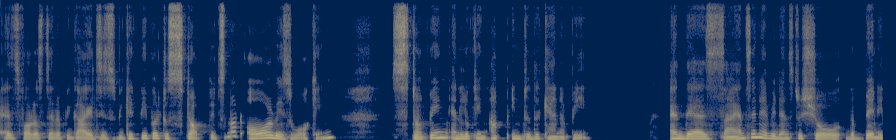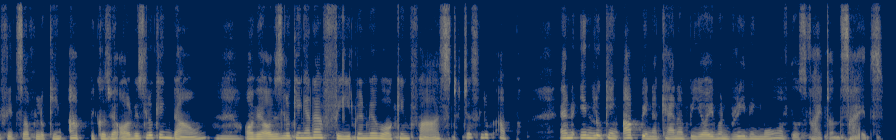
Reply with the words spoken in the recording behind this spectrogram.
as forest therapy guides is we get people to stop. It's not always walking, stopping and looking up into the canopy. And there's science and evidence to show the benefits of looking up because we're always looking down mm. or we're always looking at our feet when we're walking fast. Just look up. And in looking up in a canopy, you're even breathing more of those phytoncides.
